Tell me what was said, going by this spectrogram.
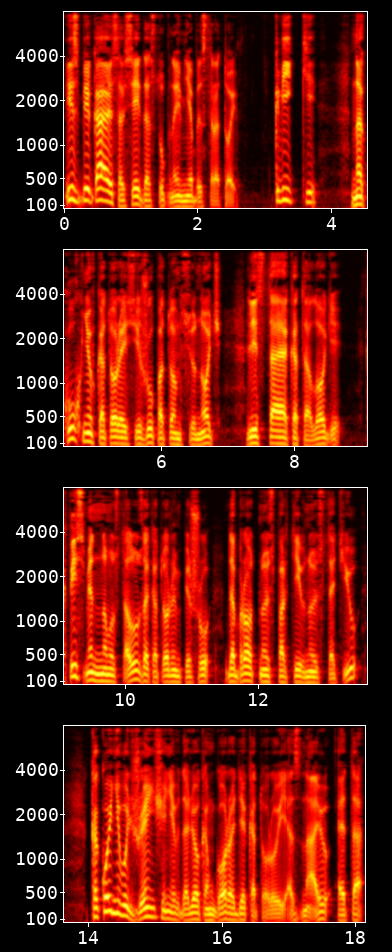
избегаю со всей доступной мне быстротой. Квикки, на кухню, в которой сижу потом всю ночь, листая каталоги, к письменному столу, за которым пишу добротную спортивную статью, какой-нибудь женщине в далеком городе, которую я знаю, это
